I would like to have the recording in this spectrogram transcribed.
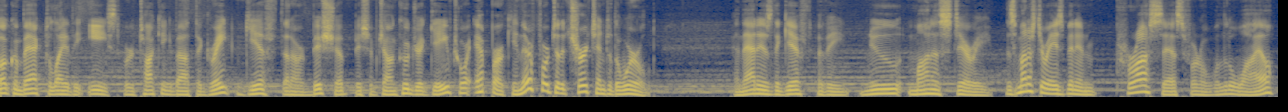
Welcome back to Light of the East. We're talking about the great gift that our bishop, Bishop John Kudrick, gave to our eparchy and therefore to the church and to the world. And that is the gift of a new monastery. This monastery has been in process for a little while,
